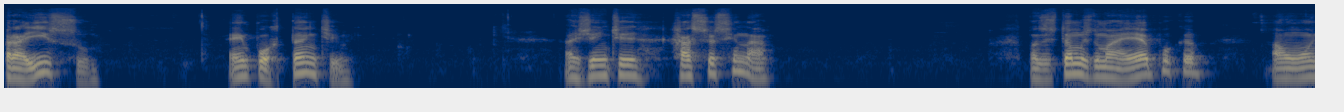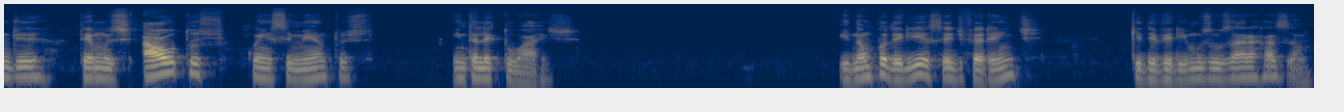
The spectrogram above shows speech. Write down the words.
para isso é importante a gente raciocinar. Nós estamos numa época onde temos altos conhecimentos intelectuais. E não poderia ser diferente que deveríamos usar a razão.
